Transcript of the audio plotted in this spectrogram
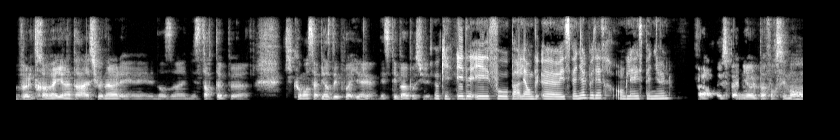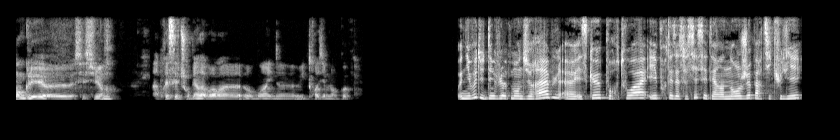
veulent travailler à l'international et dans une start-up qui commence à bien se déployer, n'hésitez pas à postuler. Ok. Et il faut parler espagnol peut-être? Anglais, espagnol? Alors, espagnol, pas forcément. Anglais, c'est sûr. Après, c'est toujours bien d'avoir au moins une, une troisième langue. Au niveau du développement durable, euh, est-ce que pour toi et pour tes associés, c'était un enjeu particulier,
